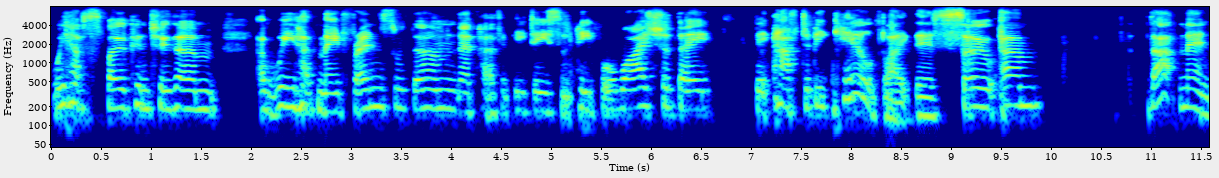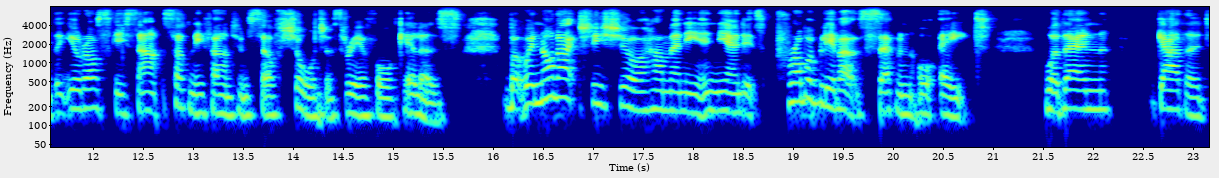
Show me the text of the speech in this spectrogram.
we have spoken to them, uh, we have made friends with them, they're perfectly decent people. Why should they be, have to be killed like this? So, um, that meant that Yurovsky suddenly found himself short of three or four killers. But we're not actually sure how many in the end. It's probably about seven or eight were then gathered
